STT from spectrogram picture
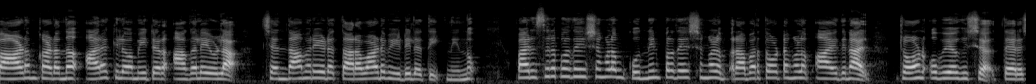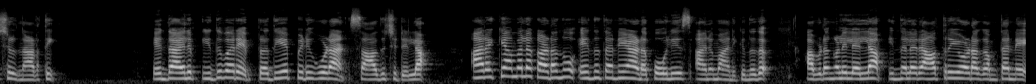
പാടം കടന്ന് അര കിലോമീറ്റർ അകലെയുള്ള ചെന്താമരയുടെ തറവാട് വീട്ടിലെത്തി നിന്നു. പരിസര പ്രദേശങ്ങളും കുന്നിൻ പ്രദേശങ്ങളും റബ്ബർ തോട്ടങ്ങളും ആയതിനാൽ ഡ്രോൺ ഉപയോഗിച്ച് തെരച്ചിൽ നടത്തി. എന്തായാലും ഇതുവരെ പ്രതിയെ പിടികൂടാൻ സാധിച്ചിട്ടില്ല. അരക്കാമല കടന്നു എന്ന് തന്നെയാണ് പോലീസ് അനുമാനിക്കുന്നത്. അവിടങ്ങളിലെല്ലാം ഇന്നലെ രാത്രിയോടകം തന്നെ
